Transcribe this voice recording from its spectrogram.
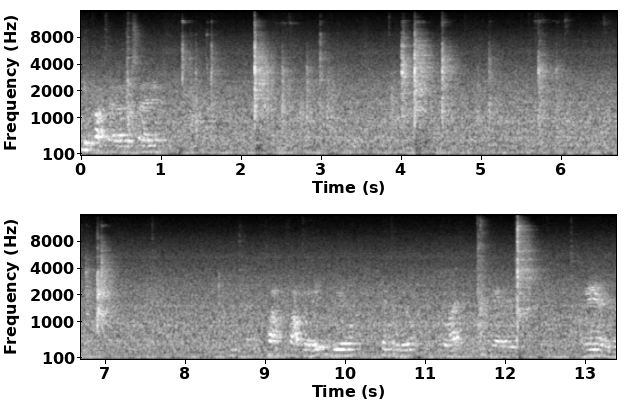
Keep off that other side. in. Pop, pop the wheel, hit the wheel. What? There. There.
